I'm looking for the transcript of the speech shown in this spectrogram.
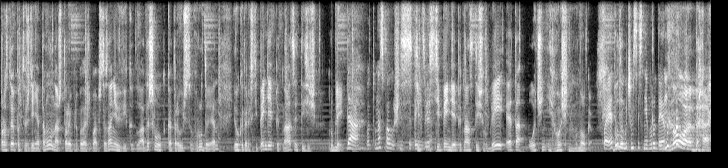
Простое подтверждение тому наш второй преподаватель по обществознанию Вика Гладышева, который учится в РУДН, и у которой стипендия 15 тысяч рублей. Да, вот у нас повышенная стипендия. Стипендия 15 тысяч рублей — это очень и очень много. Поэтому буду... учимся с ней в РУДН. Ну, да.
